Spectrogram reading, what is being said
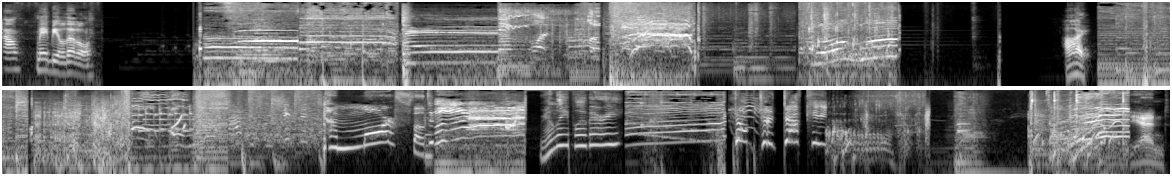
Well, maybe a little. Hi. More. Really, Blueberry? Ah, Dr. Ducky! The end.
